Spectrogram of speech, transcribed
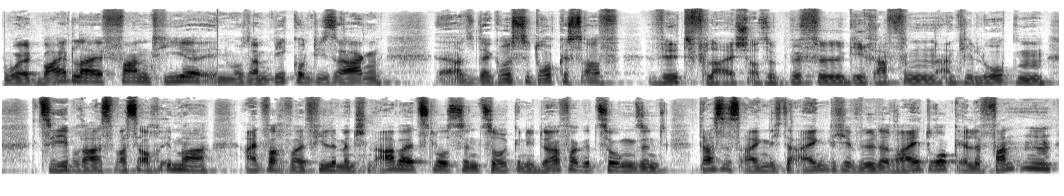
World Wildlife Fund hier in Mosambik und die sagen, äh, also der größte Druck ist auf Wildfleisch, also Büffel, Giraffen, Antilopen, Zebras, was auch immer, einfach weil viele Menschen arbeitslos sind, zurück in die Dörfer gezogen sind. Das ist eigentlich der eigentliche Wildereidruck. Elefanten,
